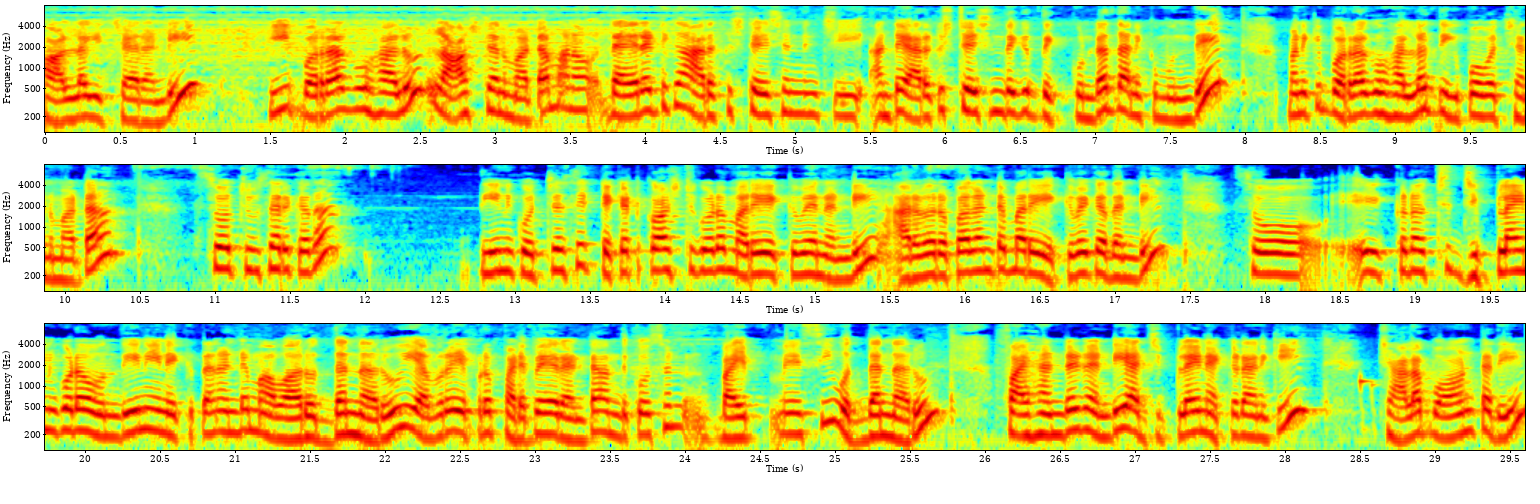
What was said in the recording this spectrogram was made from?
హాల్ లాగా ఇచ్చారండి. ఈ బొర్రా గుహాలు లాస్ట్ అనమాట మనం డైరెక్ట్గా అరకు స్టేషన్ నుంచి అంటే అరకు స్టేషన్ దగ్గర దిక్కుండా దానికి ముందే మనకి బొర్రా గుహాల్లో దిగిపోవచ్చు అనమాట సో చూసారు కదా దీనికి వచ్చేసి టికెట్ కాస్ట్ కూడా మరీ ఎక్కువేనండి. అరవై రూపాయలు అంటే మరి ఎక్కువే కదండి. సో ఇక్కడ వచ్చి జిప్ లైన్ కూడా ఉంది. నేను ఎక్కుతానంటే మా వారు వద్దన్నారు. ఎవరో ఎప్పుడో పడిపోయారంట. అందుకోసం భయమేసి వద్దన్నారు. ఫైవ్ హండ్రెడ్ అండి ఆ జిప్ లైన్ ఎక్కడానికి. చాలా బాగుంటుంది.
